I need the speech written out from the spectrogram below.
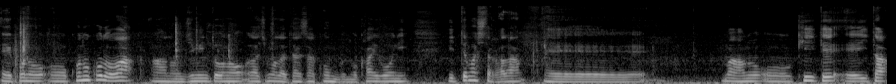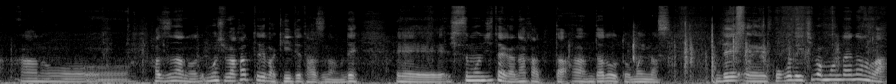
えこのこの頃はあの自民党の拉致問題対策本部の会合に行ってましたから、えーまあ、あの聞いていた、あのはずなのでもし分かっていれば聞いてたはずなので、えー、質問自体がなかったんだろうと思います。で、えー、ここで一番問題なのは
